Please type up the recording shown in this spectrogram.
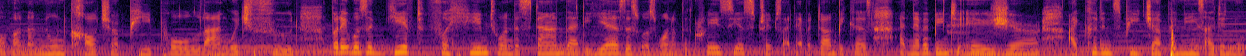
of an unknown culture, people, language, food. But it was a gift for him to understand that, yes, this was one of the craziest trips I'd ever done because I'd never been to Asia. I couldn't speak Japanese. I didn't know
